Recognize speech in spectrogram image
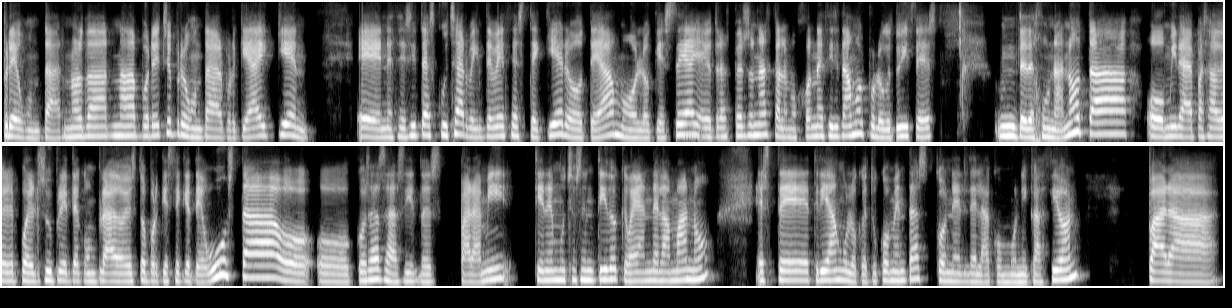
preguntar, no dar nada por hecho y preguntar, porque hay quien eh, necesita escuchar 20 veces te quiero o te amo o lo que sea, y hay otras personas que a lo mejor necesitamos, por lo que tú dices, mm, te dejo una nota, o mira, he pasado por el super y te he comprado esto porque sé que te gusta, o, cosas así. Entonces, para mí tiene mucho sentido que vayan de la mano este triángulo que tú comentas con el de la comunicación para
